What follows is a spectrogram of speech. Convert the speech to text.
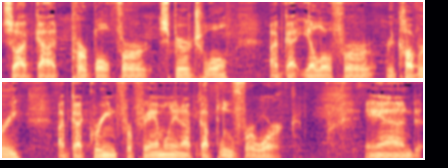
So I've got purple for spiritual, I've got yellow for recovery, I've got green for family, and I've got blue for work. And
